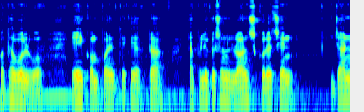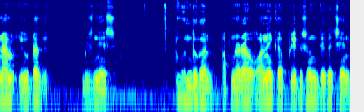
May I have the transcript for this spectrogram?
কথা বলব। এই কোম্পানি থেকে একটা অ্যাপ্লিকেশন লঞ্চ করেছেন, যার নাম ইউটাক বিজনেস। বন্ধুগণ আপনারা অনেক অ্যাপ্লিকেশন দেখেছেন,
